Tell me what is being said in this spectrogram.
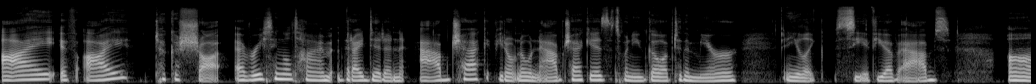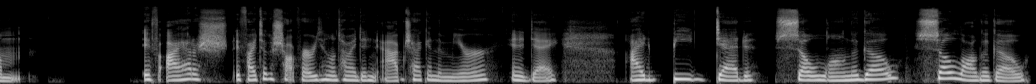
I if I took a shot every single time that I did an ab check. If you don't know what an ab check is, it's when you go up to the mirror and you like see if you have abs. Um, if I had a sh- if I took a shot for every single time I did an ab check in the mirror in a day, I'd be dead so long ago, so long ago.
